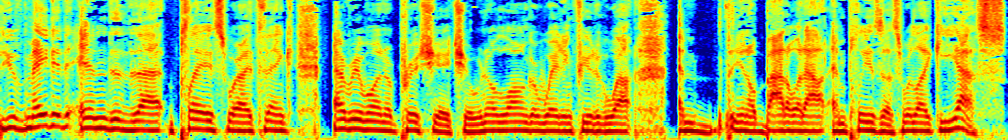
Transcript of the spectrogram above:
you've made it into that place where I think everyone appreciates you. We're no longer waiting for you to go out and you know battle it out and please us. We're like, yes,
